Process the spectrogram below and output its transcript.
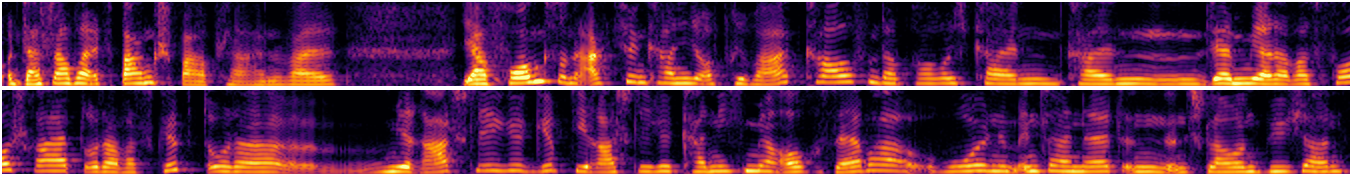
Und das aber als Banksparplan, weil Ja, Fonds und Aktien kann ich auch privat kaufen. Da brauche ich keinen, keinen, der mir da was vorschreibt oder was gibt oder mir Ratschläge gibt. Die Ratschläge kann ich mir auch selber holen im Internet, in, in schlauen Büchern.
